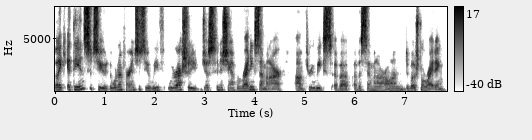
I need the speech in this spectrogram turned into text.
Like at the institute, the Word on Fire Institute, we've we're actually just finishing up a writing seminar, um, three weeks of a of a seminar on devotional writing,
